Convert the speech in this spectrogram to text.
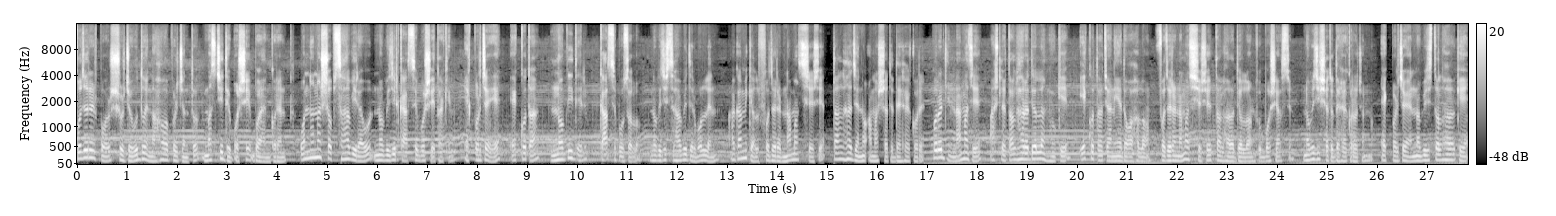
ফজরের পর সূর্য উদয় না হওয়া পর্যন্ত মসজিদে বসে বয়ান করেন। অন্যান্য সব সাহাবিরাও নবীজির কাছে বসে থাকেন। এক পর্যায়ে এক কথা নবীদের কাছে পৌঁছালো। নবীজি সাহাবিদের বললেন আগামীকাল ফজরের নামাজ শেষে তালহা যেন আমার সাথে দেখা করে। পরের দিন নামাজে আসলে তালহা রাদুকে একথা জানিয়ে দেওয়া হলো। ফজরের নামাজ শেষে তালহা রাদিয়াল্লাহু বসে আসছেন নবীজির সাথে দেখা করার জন্য। এক পর্যায়ে নবীজ তালহাকে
